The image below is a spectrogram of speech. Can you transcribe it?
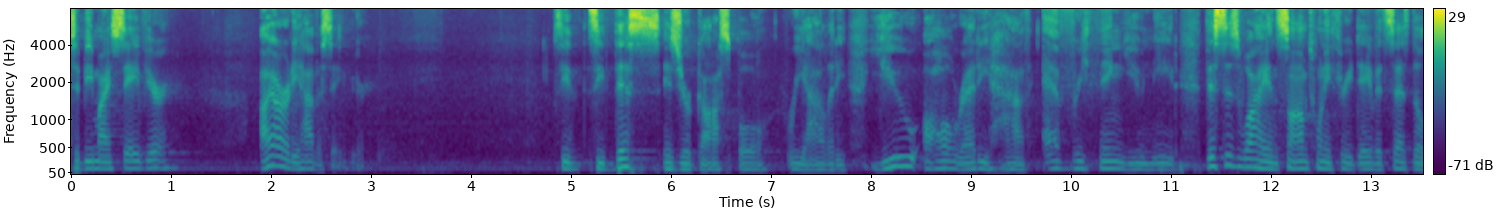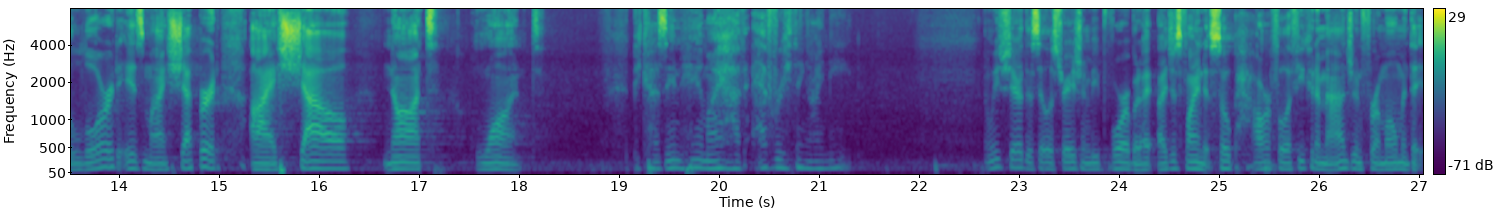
to be my Savior. I already have a Savior. See, see, this is your gospel reality. You already have everything you need. This is why in Psalm 23, David says, The Lord is my shepherd, I shall not want. Because in him I have everything I need. And we've shared this illustration before, but I, I, just find it so powerful. If you can imagine for a moment that,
